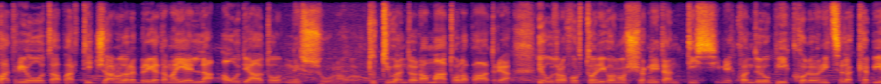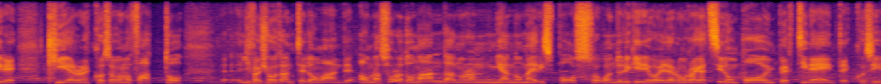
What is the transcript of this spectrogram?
patriota partigiano della Brigata Maiella ha odiato nessuno, tutti quanti hanno amato la patria, io ho avuto la fortuna di conoscerne tantissimi e quando ero piccolo ho iniziato a capire chi erano e cosa avevano fatto, eh, gli facevo tante domande, a una sola domanda non mi hanno mai risposto, quando gli chiedevo ed ero un ragazzino un po' impertinente e così,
